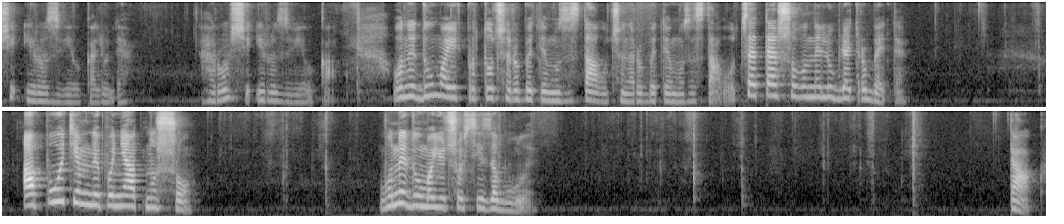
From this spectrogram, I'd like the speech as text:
Гроші і розвілка, люди. Гроші і розвілка. Вони думають про те, чи робити йому заставу, чи не робити йому заставу. Це те, що вони люблять робити. А потім непонятно що. Вони думають, що всі забули. Так,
